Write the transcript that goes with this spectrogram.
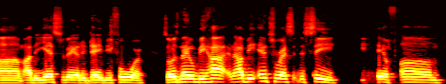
um, either yesterday or the day before. So his name will be hot, and I'll be interested to see if um,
